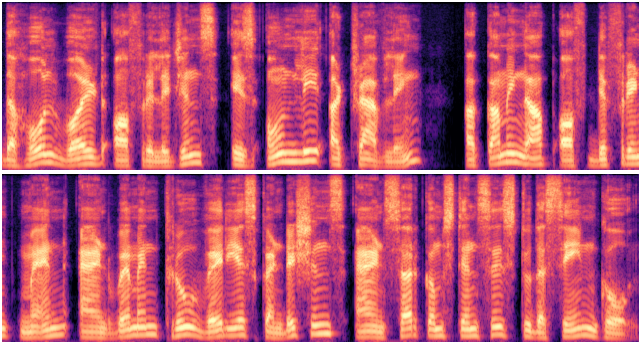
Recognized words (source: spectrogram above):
the whole world of religions is only a traveling, a coming up of different men and women through various conditions and circumstances to the same goal.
